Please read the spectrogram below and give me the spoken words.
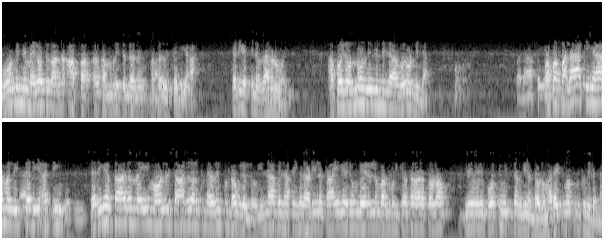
ഭൂമിന്റെ മേലോട്ട് കാണുന്ന ആ കംപ്ലീറ്റ് എന്താണ്? മറ്റൊരു ശരിയ. ശരീരത്തിന്റെ ഉദാഹരണമായി. അപ്പോൾ ഇതൊന്നും ഒന്നും നിന്നില്ല വേറൊന്നില്ല. അപ്പൊ ഫലാഖിയാമലിശരീഅത്തി. ശരീരത്താകുന്ന ഈ മോളിൽ ശാഖകൾക്ക് നിലനിൽപ്പുണ്ടാവില്ലല്ലോ. ഇല്ലാ ഹക്കീകത അടിയിലെ തായി പേരും പേരെല്ലാം പറഞ്ഞു പിടിക്കാത്ത കാലത്തോളം പോസ്റ്റ് വെച്ചിട്ടാണെങ്കിലും ഉണ്ടാവുള്ളൂ മരയ്ക്ക് നിൽക്കുന്നില്ല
